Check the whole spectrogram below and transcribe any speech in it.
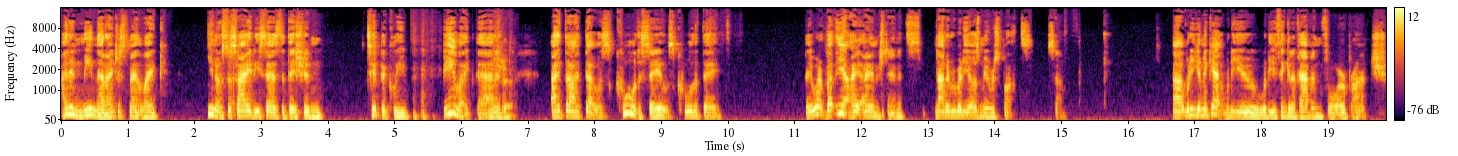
I didn't mean that. I just meant like, you know, society says that they shouldn't typically be like that, and Sure. I thought that was cool to say. It was cool that they they were. But yeah, I, I understand. It's not everybody owes me a response. So, uh, what are you gonna get? What are you What are you thinking of having for brunch?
